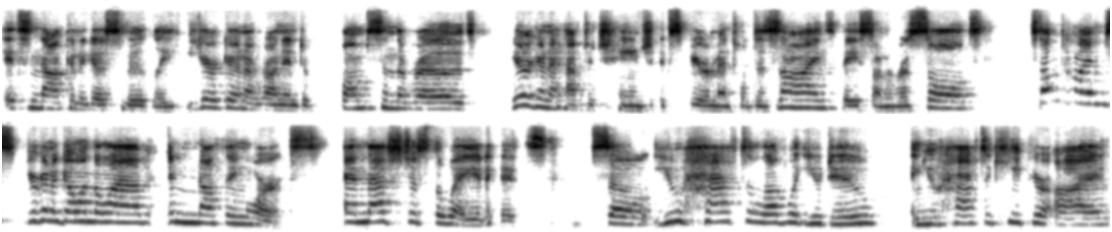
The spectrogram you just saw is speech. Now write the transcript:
it's not going to go smoothly. You're going to run into bumps in the roads. You're going to have to change experimental designs based on results sometimes you're going to go in the lab and nothing works. And that's just the way it is. So you have to love what you do and you have to keep your eye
